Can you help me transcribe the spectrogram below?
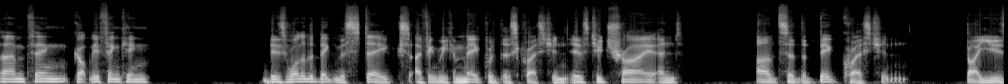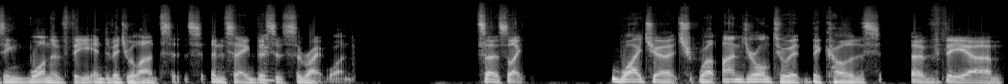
um, thing got me thinking is one of the big mistakes I think we can make with this question is to try and answer the big question by using one of the individual answers and saying this mm-hmm. is the right one. So it's like, why church? Well, I'm drawn to it because of the um,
